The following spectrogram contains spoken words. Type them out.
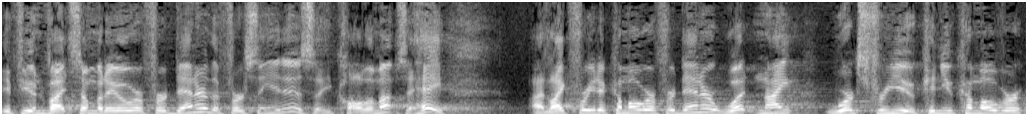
If you invite somebody over for dinner, the first thing you do is you call them up, say, "Hey, I'd like for you to come over for dinner. What night works for you? Can you come over?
